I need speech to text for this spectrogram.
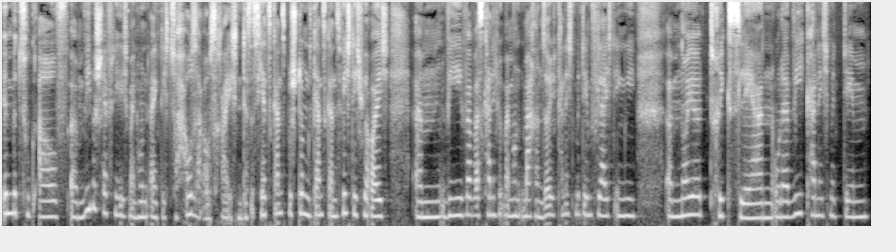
in Bezug auf, ähm, wie beschäftige ich meinen Hund eigentlich zu Hause ausreichend. Das ist jetzt ganz bestimmt ganz, ganz wichtig für euch. Ähm, wie, was kann ich mit meinem Hund machen? Soll ich, kann ich mit dem vielleicht irgendwie ähm, neue Tricks lernen oder wie kann ich mit dem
